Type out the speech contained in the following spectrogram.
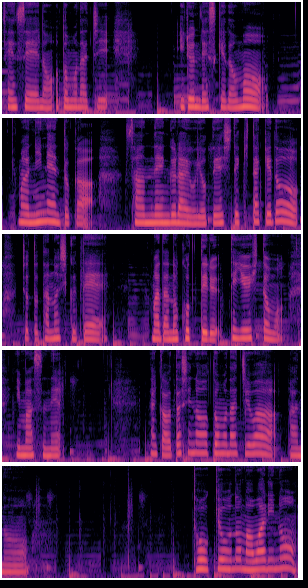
先生のお友達いるんですけどもまあ2年とか3年ぐらいを予定してきたけどちょっと楽しくてまだ残ってるっていう人もいますね。なんか私の友達はあの東京の周りの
